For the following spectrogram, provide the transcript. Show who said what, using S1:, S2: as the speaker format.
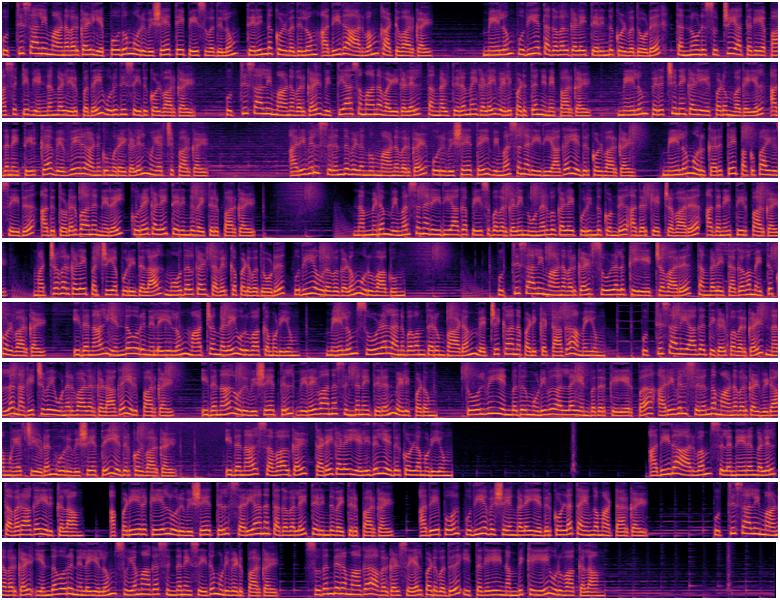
S1: புத்திசாலி மாணவர்கள் எப்போதும் ஒரு விஷயத்தை பேசுவதிலும் தெரிந்து கொள்வதிலும் அதீத ஆர்வம் காட்டுவார்கள். மேலும் புதிய தகவல்களை தெரிந்து கொள்வதோடு தன்னோடு சுற்றி அத்தகைய பாசிட்டிவ் எண்ணங்கள் இருப்பதை உறுதி செய்து கொள்வார்கள். புத்திசாலி மாணவர்கள் வித்தியாசமான வழிகளில் தங்கள் திறமைகளை வெளிப்படுத்த நினைப்பார்கள். மேலும் பிரச்சினைகள் ஏற்படும் வகையில் அதனை தீர்க்க வெவ்வேறு அணுகுமுறைகளில் முயற்சிப்பார்கள். அறிவில் சிறந்து விளங்கும் மாணவர்கள் ஒரு விஷயத்தை விமர்சன ரீதியாக எதிர்கொள்வார்கள். மேலும் ஒரு கருத்தை பகுப்பாய்வு செய்து அது தொடர்பான நிறை குறைகளை தெரிந்து வைத்திருப்பார்கள். நம்மிடம் விமர்சன ரீதியாக பேசுபவர்களின் உணர்வுகளை புரிந்து கொண்டு அதற்கேற்றவாறு அதனை தீர்ப்பார்கள். மற்றவர்களை பற்றிய புரிதலால் மோதல்கள் தவிர்க்கப்படுவதோடு புதிய உறவுகளும் உருவாகும். புத்திசாலி மாணவர்கள் சூழலுக்கு ஏற்றவாறு தங்களை தகவமைத்துக் கொள்வார்கள். இதனால் எந்த ஒரு நிலையிலும் மாற்றங்களை உருவாக்க முடியும். மேலும் சூழல் அனுபவம் தரும் பாடம் வெற்றிக்கான படிக்கட்டாக அமையும். புத்திசாலியாக திகழ்பவர்கள் நல்ல நகைச்சுவை உணர்வாளர்களாக இருப்பார்கள். இதனால் ஒரு விஷயத்தில் விரைவான சிந்தனை திறன் வெளிப்படும். தோல்வி என்பது முடிவு அல்ல என்பதற்கு ஏற்ப அறிவில் சிறந்த மாணவர்கள் விடாமுயற்சியுடன் ஒரு விஷயத்தை எதிர்கொள்வார்கள். இதனால் சவால்கள் தடைகளை எளிதில் எதிர்கொள்ள முடியும். அதீத ஆர்வம் சில நேரங்களில் தவறாக இருக்கலாம். அப்படியிருக்கையில் ஒரு விஷயத்தில் சரியான தகவலை தெரிந்து வைத்திருப்பார்கள். அதேபோல் புதிய விஷயங்களை எதிர்கொள்ள தயங்க மாட்டார்கள். புத்திசாலி மாணவர்கள் எந்தவொரு நிலையிலும் சுயமாக சிந்தனை செய்து முடிவெடுப்பார்கள். சுதந்திரமாக அவர்கள் செயல்படுவது இத்தகைய நம்பிக்கையை உருவாக்கலாம்.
